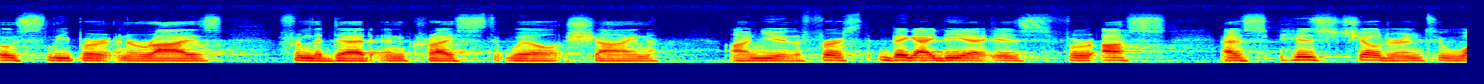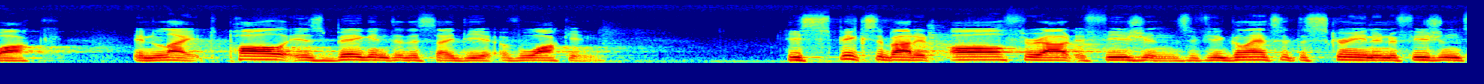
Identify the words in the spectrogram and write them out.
O sleeper, and arise from the dead, and Christ will shine on you. The first big idea is for us as his children to walk in light. Paul is big into this idea of walking. He speaks about it all throughout Ephesians. If you glance at the screen in Ephesians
